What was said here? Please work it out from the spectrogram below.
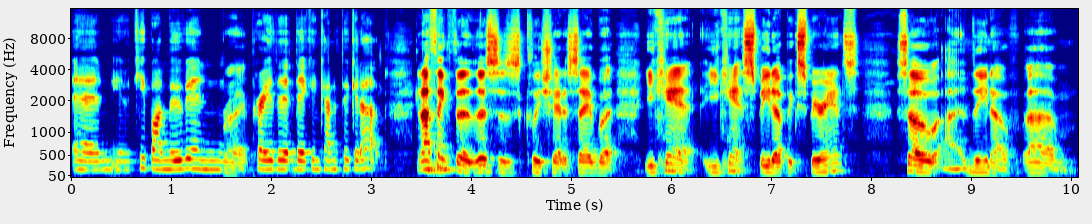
and you know keep on moving and Right. pray that they can kind of pick it up. And I think that this is cliche to say, but you can't you can't speed up experience. So uh, the you know um,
